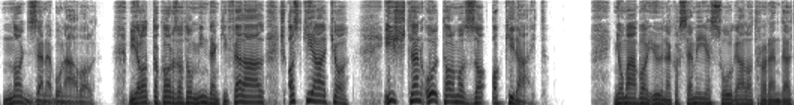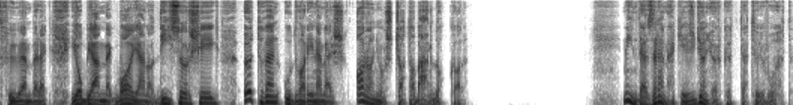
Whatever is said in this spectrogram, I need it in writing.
nagy zenebonával. Mi alatt a karzaton mindenki feláll, és azt kiáltja, Isten oltalmazza a királyt. Nyomába jönnek a személyes szolgálatra rendelt főemberek, jobbján meg balján a díszőrség, ötven udvari nemes, aranyos csatabárdokkal. Mindez remek és gyönyörködtető volt.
